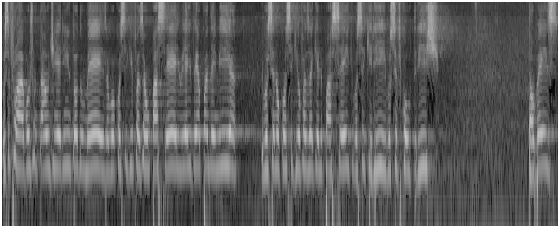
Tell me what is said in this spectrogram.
você falou: ah, vou juntar um dinheirinho todo mês, eu vou conseguir fazer um passeio, e aí veio a pandemia, e você não conseguiu fazer aquele passeio que você queria e você ficou triste. Talvez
